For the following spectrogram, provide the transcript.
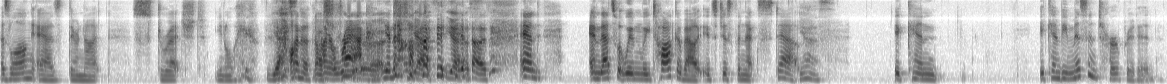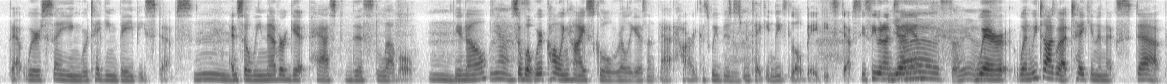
as long as they're not stretched, you know, like Yes, on a on a rack, stretched. you know. Yes, yes. And and that's what when we talk about it's just the next step. Yes. It can it can be misinterpreted that we're saying we're taking baby steps. Mm. And so we never get past this level, you know? Yes. So what we're calling high school really isn't that hard because we've just been taking these little baby steps. You see what I'm saying? Yes. Oh, yes. where when we talk about taking the next step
